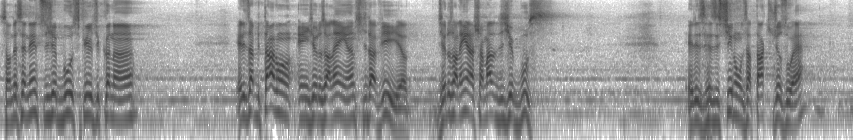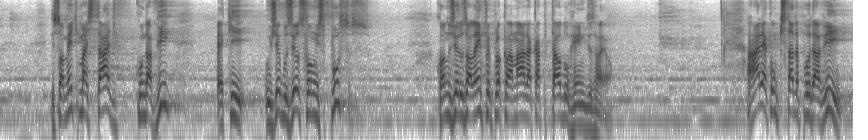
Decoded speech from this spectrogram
São descendentes de Jebus, filhos de Canaã. Eles habitavam em Jerusalém antes de Davi. Jerusalém era chamada de Jebus. Eles resistiram aos ataques de Josué. E somente mais tarde, com Davi, é que os jebuseus foram expulsos quando Jerusalém foi proclamada a capital do reino de Israel. A área conquistada por Davi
